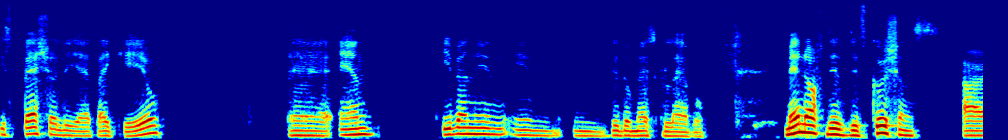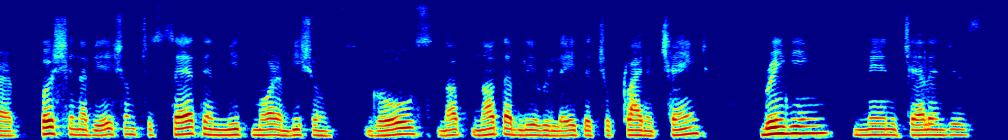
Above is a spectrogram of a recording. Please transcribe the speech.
especially at ICAO, uh, and even in, in, in the domestic level. Many of these discussions are pushing aviation to set and meet more ambitious goals, not, notably related to climate change, bringing many challenges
